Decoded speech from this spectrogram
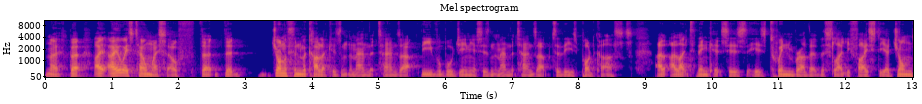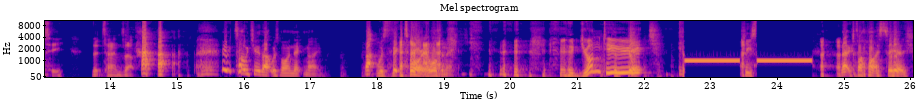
No, but I, I always tell myself that that Jonathan McCulloch isn't the man that turns up. The evil genius isn't the man that turns up to these podcasts. I, I like to think it's his his twin brother, the slightly feistier Jonty, that turns up. Told you that was my nickname? That was Victoria, wasn't it? The Jonty. bitch. She's. Next time I see her, she.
